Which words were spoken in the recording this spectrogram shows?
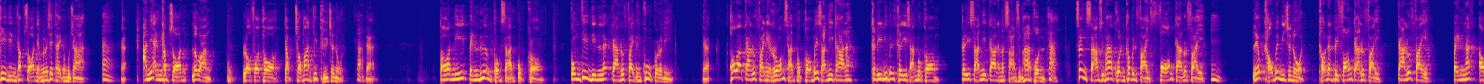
ที่ดินทับซ้อนเนี่ยมันไม่ใช่ไทยกัมพูชาอ่านะอันเนี้ยทับซ้อนระหว่างรอฟทกับชาวบ้านที่ถือโฉนดค่ะนะ ตอนนี้เป็นเรื่องของศาลปกครองกรมที่ดินและการรถไฟเป็นคู่กรณีนะเพราะว่าการรถไฟเนี่ยร้องศาลปกครองไม่ใช่ศาลฎีกานะคดีนี้เป็นคดีศาลปกครอง คดีศาลฎีกาเนี่ยมัน 35 คนค่ะซึ่ง 35 คนเขาเป็นฝ่ายฟ้องการรถไฟ แล้วเขาไม่มีโฉนด เขาดันไปฟ้องการรถไฟ การรถไฟไปงัดเอา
